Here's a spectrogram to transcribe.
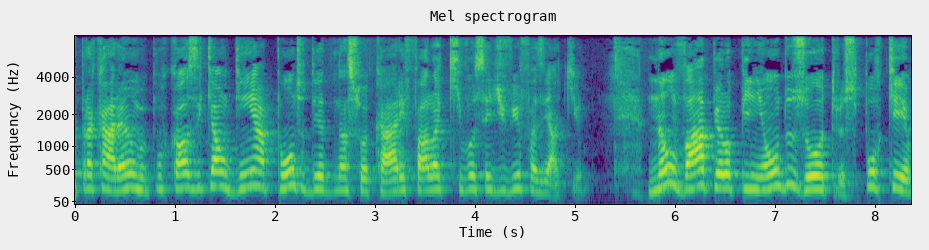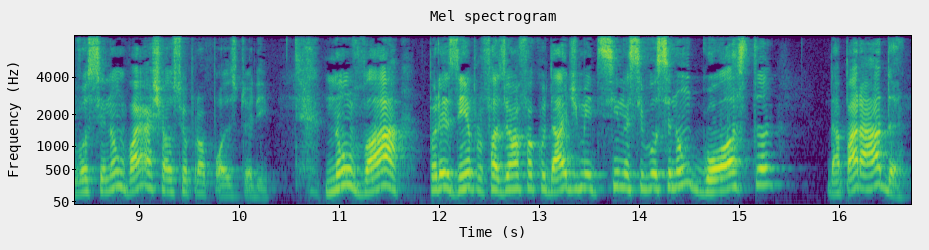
pra caramba por causa que alguém aponta o dedo na sua cara e fala que você devia fazer aquilo. Não vá pela opinião dos outros, porque você não vai achar o seu propósito ali. Não vá, por exemplo, fazer uma faculdade de medicina se você não gosta da parada.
